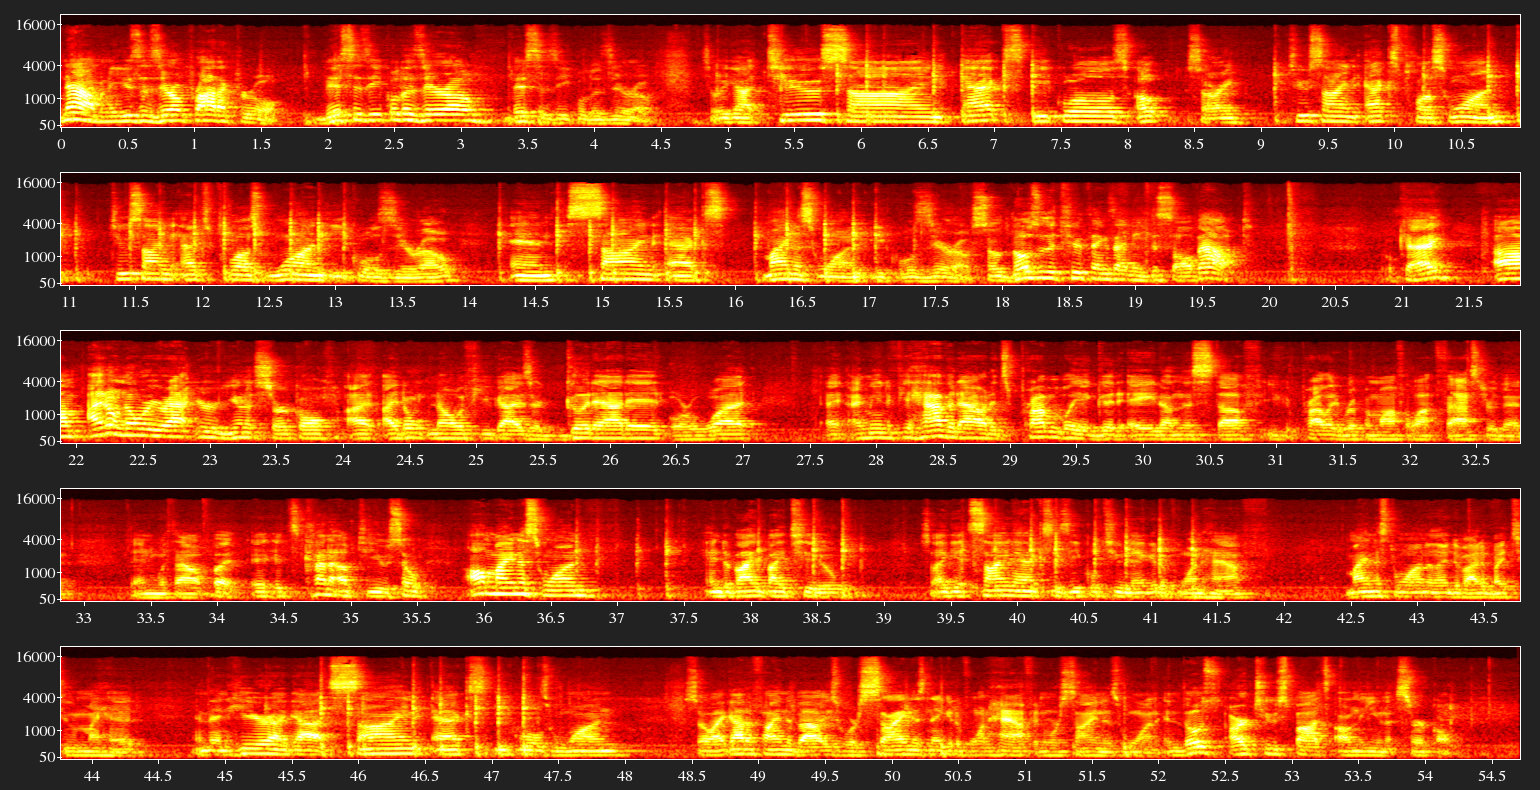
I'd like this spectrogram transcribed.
Now I'm going to use the zero product rule. This is equal to 0. This is equal to 0. So we got 2 sine x equals, oh, sorry, 2 sine x plus 1. 2 sine x plus 1 equals 0. And sine x minus 1 equals 0. So those are the two things I need to solve out. Okay? Um, I don't know where you're at your unit circle. I, I don't know if you guys are good at it or what. I, I mean, if you have it out, it's probably a good aid on this stuff. You could probably rip them off a lot faster than, than without, but it, it's kind of up to you. So I'll minus 1 and divide by 2. So I get sine x is equal to negative 1 half. Minus 1 and I divided by 2 in my head. And then here I got sine x equals 1 so I gotta find the values where sine is negative one half and where sine is one. And those are two spots on the unit circle.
